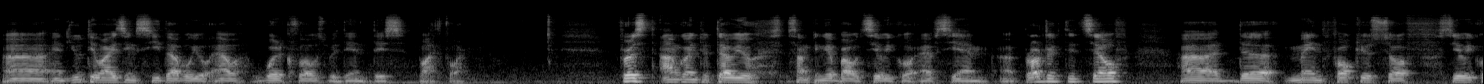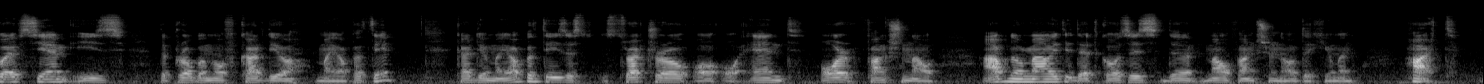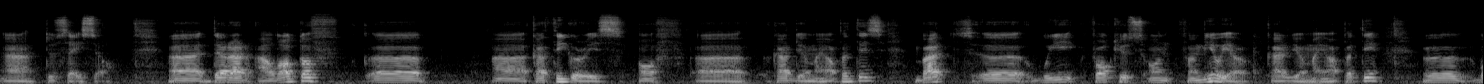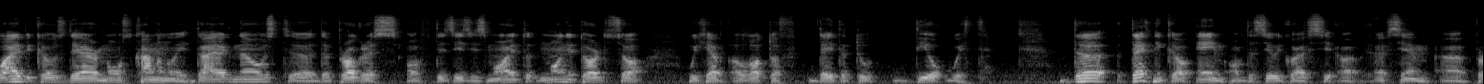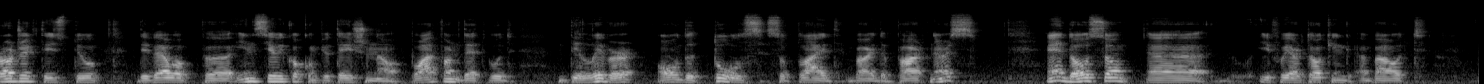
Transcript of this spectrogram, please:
uh, and utilizing CWL workflows within this platform. First, I'm going to tell you something about Silico FCM uh, project itself. Uh, the main focus of Silico FCM is the problem of cardiomyopathy. Cardiomyopathy is a structural or, or and or functional abnormality that causes the malfunction of the human heart, uh, to say so. Uh, there are a lot of uh, uh categories of uh, cardiomyopathies, but uh, we focus on familial cardiomyopathy. why? Because they are most commonly diagnosed, the progress of disease is monitored, so we have a lot of data to deal with. The technical aim of the Silico FC, uh, FCM uh, project is to develop uh, in silico computational platform that would deliver all the tools supplied by the partners and also uh, if we are talking about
